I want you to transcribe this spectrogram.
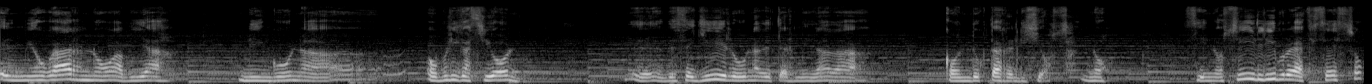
en mi hogar no había ninguna obligación eh, de seguir una determinada conducta religiosa, no, sino sí libre acceso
